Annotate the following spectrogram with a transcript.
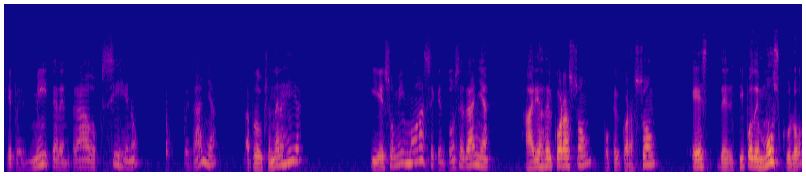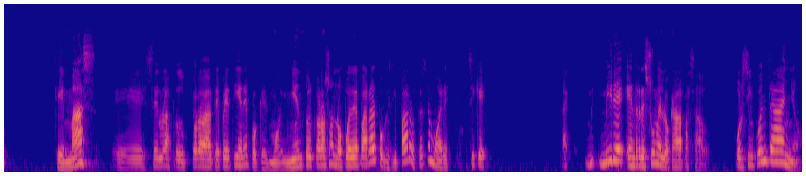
que permite la entrada de oxígeno, pues daña la producción de energía y eso mismo hace que entonces daña áreas del corazón, porque el corazón es del tipo de músculo que más eh, células productoras de ATP tiene, porque el movimiento del corazón no puede parar, porque si para usted se muere. Así que mire en resumen lo que ha pasado. Por 50 años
